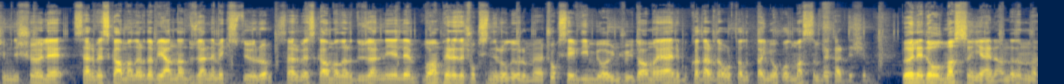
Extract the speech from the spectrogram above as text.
Şimdi şöyle serbest kalmaları da bir yandan düzenlemek istiyorum. Serbest kalmaları düzenleyelim. Luan Perez'e çok sinir oluyorum ya. Çok sevdiğim bir oyuncuydu ama yani bu kadar da ortalıktan yok olmazsın be kardeşim. Böyle de olmazsın yani anladın mı?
